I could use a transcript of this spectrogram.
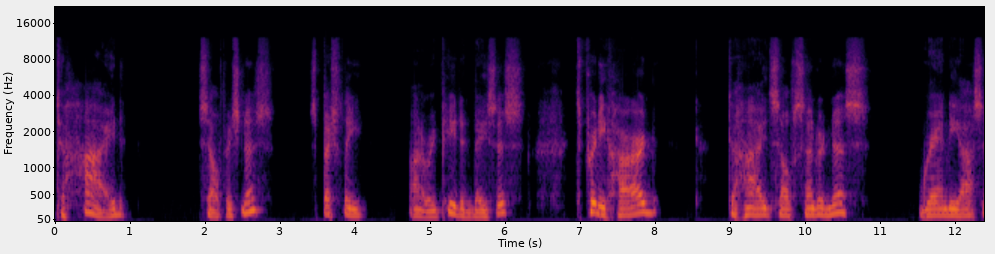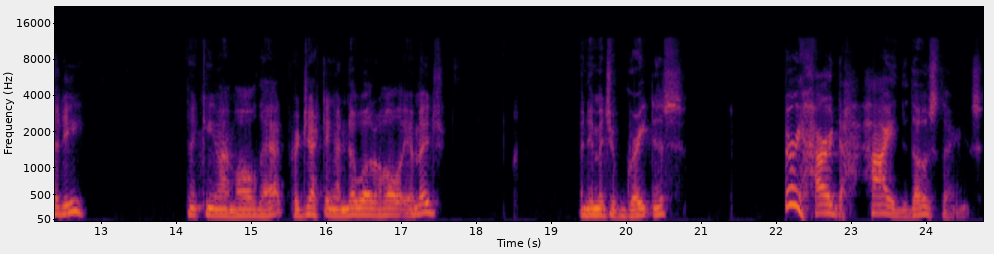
to hide selfishness, especially on a repeated basis. It's pretty hard to hide self centeredness, grandiosity, thinking I'm all that, projecting a know it all image, an image of greatness. Very hard to hide those things.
